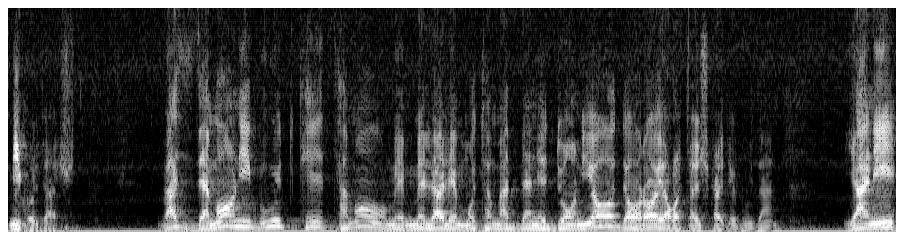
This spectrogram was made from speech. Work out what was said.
میگذشت. و زمانی بود که تمام ملل متمدن دنیا دارای آتشکده بودند. یعنی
